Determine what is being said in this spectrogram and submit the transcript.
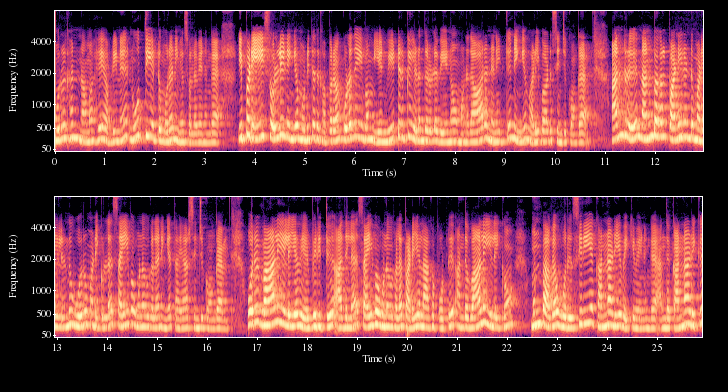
முருகன் நமகே அப்படின்னு நூற்றி எட்டு முறை நீங்கள் சொல்ல வேணுங்க. இப்படி சொல்லி நீங்கள் முடித்ததுக்கப்புறம் குலதெய்வம் என் வீட்டிற்கு எழுந்தருள வேணும். மனதார நினைத்து நீங்கள் வழிபாடு செஞ்சுக்கோங்க. அன்று நண்பகல் பன்னிரெண்டு மணியிலிருந்து ஒரு மணிக்குள்ளே சைவ உணவுகளை நீங்கள் தயார் செஞ்சுக்கோங்க. ஒரு வாழை இலையை விரித்து அதில் சைவ உணவுகளை படையலாக போட்டு அந்த வாழை இலைக்கும் முன்பாக ஒரு சிறிய கண்ணாடியை வைக்க வேணுங்க. அந்த கண்ணாடிக்கு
